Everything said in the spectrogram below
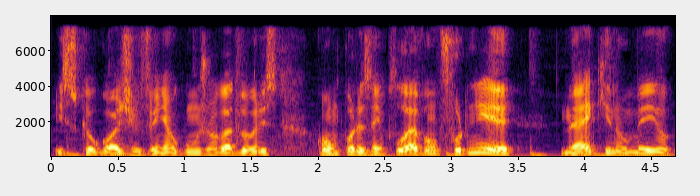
Isso que eu gosto de ver em alguns jogadores, como por exemplo o Evan Fournier, né? Que no meio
